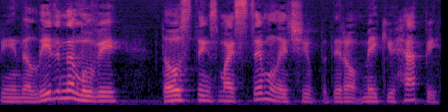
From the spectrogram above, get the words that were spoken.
being the lead in the movie, those things might stimulate you, but they don't make you happy.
